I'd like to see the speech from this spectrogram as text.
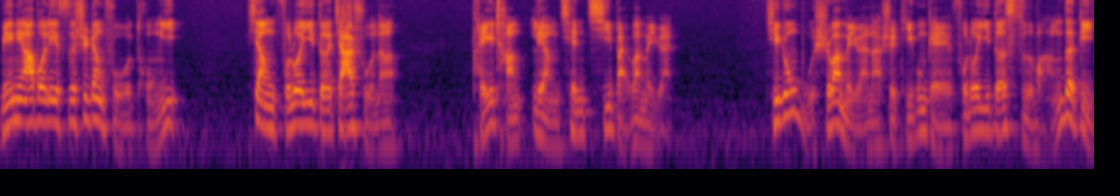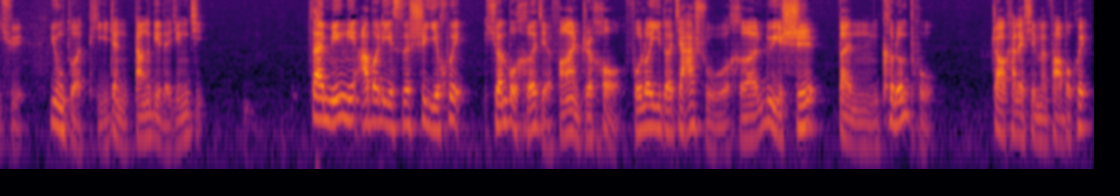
明尼阿波利斯市政府同意向弗洛伊德家属呢赔偿两千七百万美元，其中五十万美元呢是提供给弗洛伊德死亡的地区，用作提振当地的经济。在明尼阿波利斯市议会宣布和解方案之后，弗洛伊德家属和律师本克伦普召开了新闻发布会。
